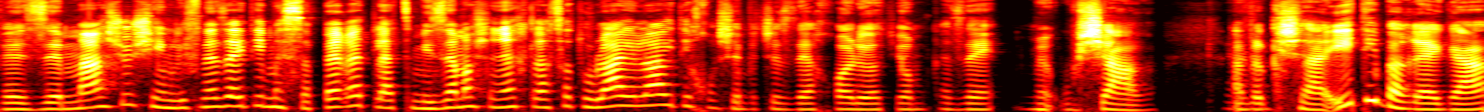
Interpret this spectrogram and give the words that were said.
וזה משהו שאם לפני זה הייתי מספרת לעצמי, זה מה שאני הולכת לעשות, אולי לא הייתי חושבת שזה יכול להיות יום כזה מאושר. כן. אבל כשהייתי ברגע,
